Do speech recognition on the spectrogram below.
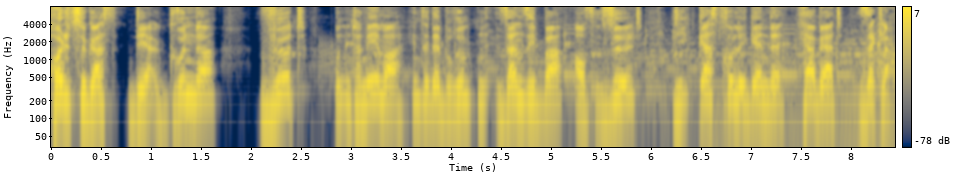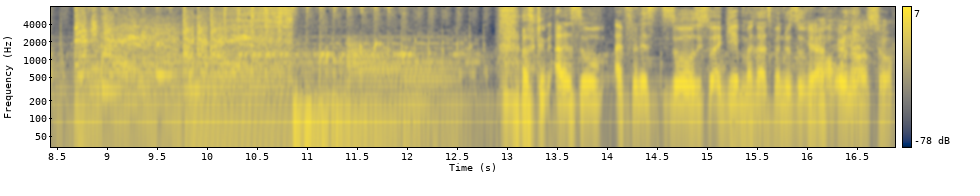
Heute zu Gast der Gründer, Wirt und Unternehmer hinter der berühmten Sansibar auf Sylt, die Gastrolegende Herbert Seckler. Das klingt alles so, als wenn es so, sich so ergeben hätte, als wenn du so Ja, auch genau ohne. so.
